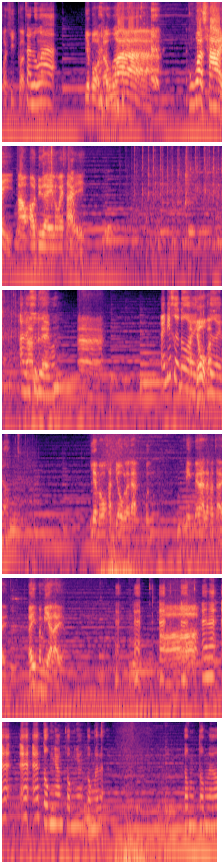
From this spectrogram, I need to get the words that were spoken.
ขอคิดก่อนซารู้ว่า อย่าบอกนะว่า กูว่าใช่ เอาเอาเดือยลงไปใส่ อะไรคือเดือยวะอ่าไอ้นี่คือเดือยขัดโยกอะ เดือยเหรอ เรียกมันว่าคันโยกแล้วกัน มึง เองไม่น่าจะเข้าใจเอ้ย มันมีอะไรอะแอะแอะแอะอ๋อแอะแอะแอะแอะแอะตรงยังตรงยังตรงแล้วแหละ ตรงตรงแล้ว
